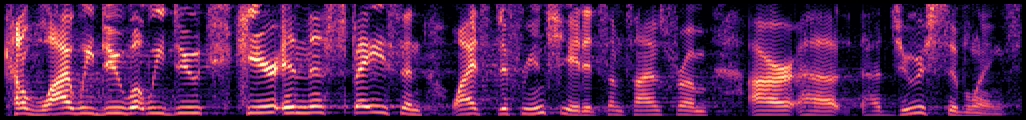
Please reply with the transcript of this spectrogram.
kind of why we do what we do here in this space and why it's differentiated sometimes from our uh, uh, Jewish siblings.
